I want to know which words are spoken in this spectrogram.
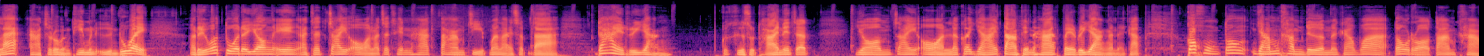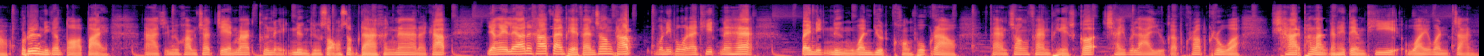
และอาจจะรวมถึงทีมอื่น ๆ ด้วย หรือว่าตัวเดยองเองอาจจะใจอ่อนแล้วจะเทนฮากตามจีบมาหลายสัปดาห์ได้หรือยัง ก็คือสุดท้ายเนี่ยจะยอมใจอ่อนแล้วก็ย้ายตามเทนฮากไปหรือยังนะครับ ก็คงต้องย้ำคำเดิมนะครับว่าต้องรอตามข่าวเรื่องนี้กันต่อไป อาจจะมีความชัดเจนมากขึ้นใน 1-2 สัปดาห์ข้างหน้านะครับยังไงแล้วนะครับแฟนเพจแฟนช่องครับ วันนี้เป็นวันอาทิตย์นะฮะ เป็นอีกหนึ่งวันหยุดของพวกเรา แฟนช่องแฟนเพจก็ใช้เวลาอยู่กับครอบครัว ชาร์จพลังกันให้เต็มที่ไว้วันจันทร์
